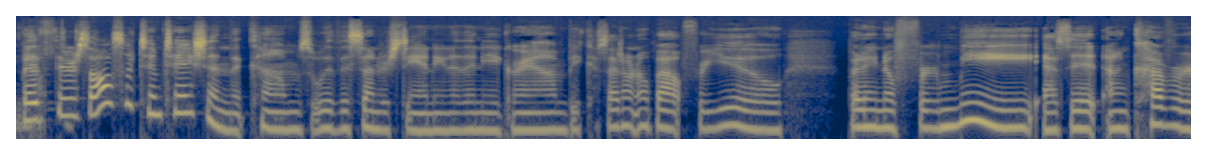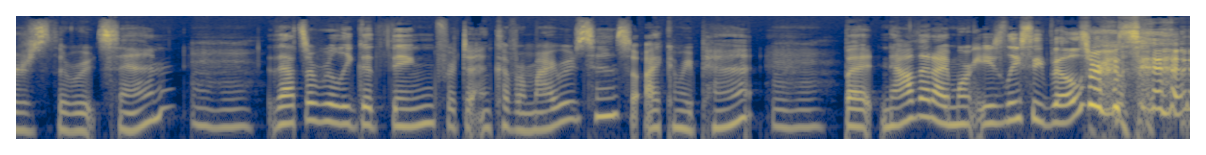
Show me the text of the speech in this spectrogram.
But there's also temptation that comes with this understanding of the Enneagram because I don't know about for you, but I know for me, as it uncovers the root sin, mm-hmm. that's a really good thing for to uncover my root sin so I can repent. Mm-hmm. But now that I more easily see Bill's root sin,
